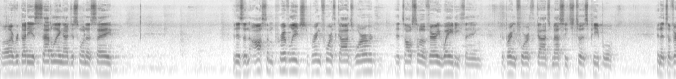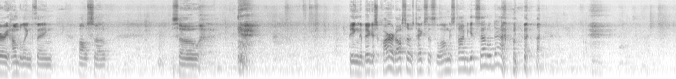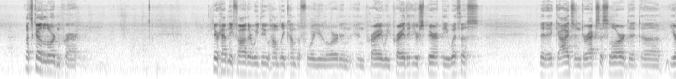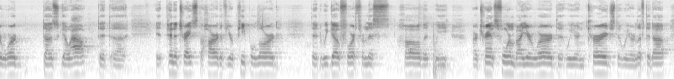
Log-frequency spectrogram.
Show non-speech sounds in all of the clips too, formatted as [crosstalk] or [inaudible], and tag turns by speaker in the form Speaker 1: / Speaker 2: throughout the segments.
Speaker 1: While everybody is settling, I just want to say it is an awesome privilege to bring forth God's word. It's also a very weighty thing to bring forth God's message to his people. And it's a very humbling thing also. So, [clears throat] being the biggest choir, it also takes us the longest time to get settled down. [laughs] Let's go to the Lord in prayer. Dear Heavenly Father, we do humbly come before you, Lord, and, and pray. We pray that your Spirit be with us, that it guides and directs us, Lord, that uh, your word does go out, that uh, it penetrates the heart of your people, Lord, that we go forth from this hall, that we are transformed by your word, that we are encouraged, that we are lifted up,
